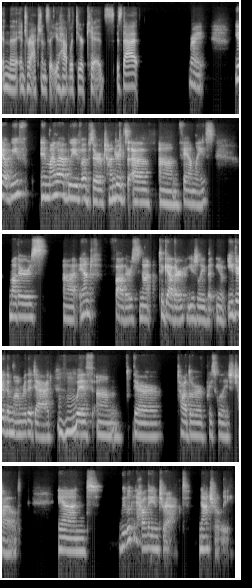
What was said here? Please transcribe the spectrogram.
in the interactions that you have with your kids. Is that right. Yeah we've in my lab we've observed hundreds of um, families mothers uh, and fathers not together usually but you know either the mom or the dad mm-hmm. with um, their toddler preschool age child. And we look at how they interact naturally.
